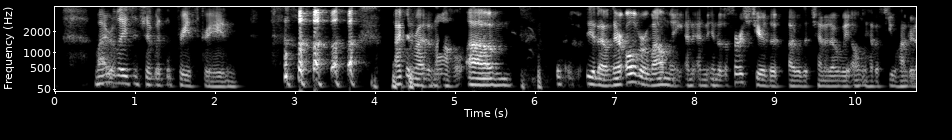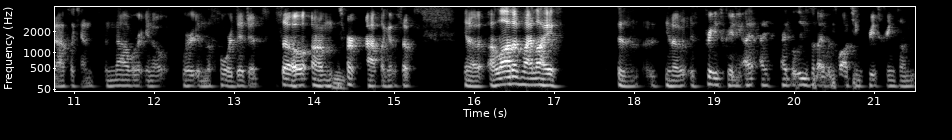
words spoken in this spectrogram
my relationship with the pre-screen i could write a novel. Um, you know they're overwhelming. And, and you know the first year that i was at Shenandoah, we only had a few hundred applicants and now we're you know we're in the four digits. So um, for applicants so you know a lot of my life is you know is pre-screening. I, I, I believe that i was watching pre-screens on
